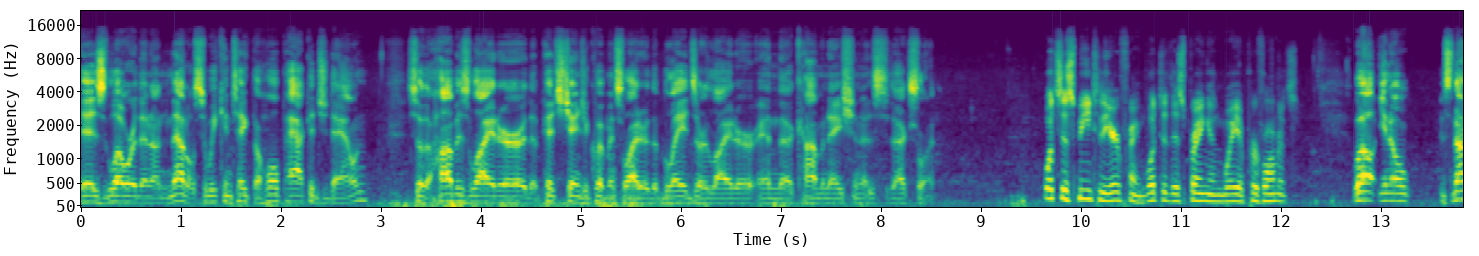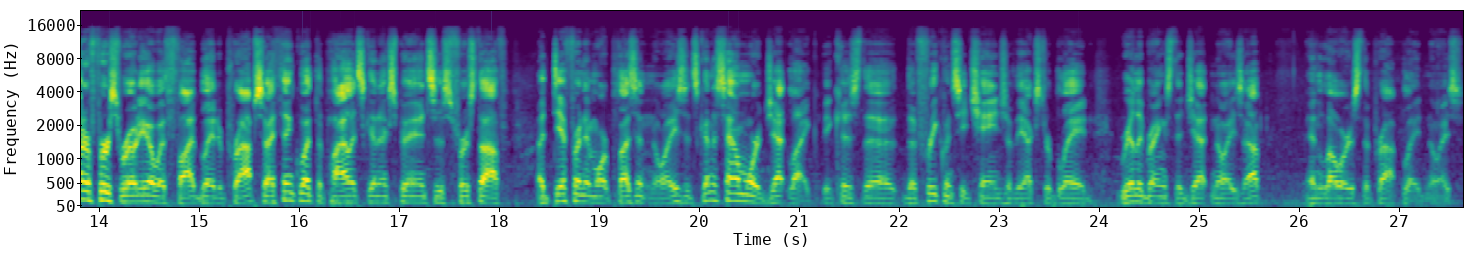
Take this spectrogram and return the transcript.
is lower than on metal. So we can take the whole package down so the hub is lighter, the pitch change equipment's lighter, the blades are lighter, and the combination is excellent. What's this mean to the airframe? What did this bring in way of performance? Well, you know, it's not our first rodeo with five-bladed props, so I think what the pilot's going to experience is first off a different and more pleasant noise. It's going to sound more jet-like because the the frequency change of the extra blade really brings the jet noise up and lowers the prop blade noise.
